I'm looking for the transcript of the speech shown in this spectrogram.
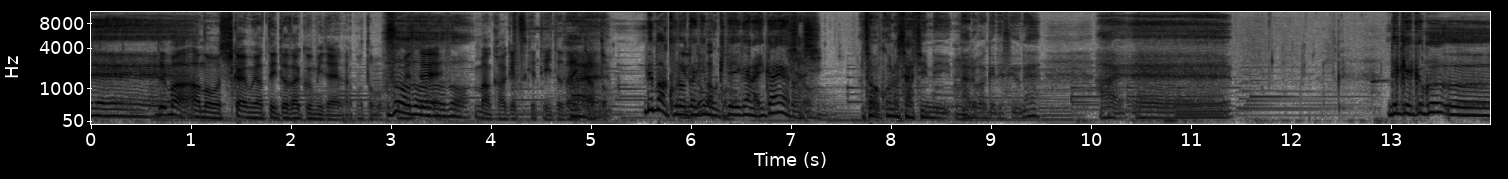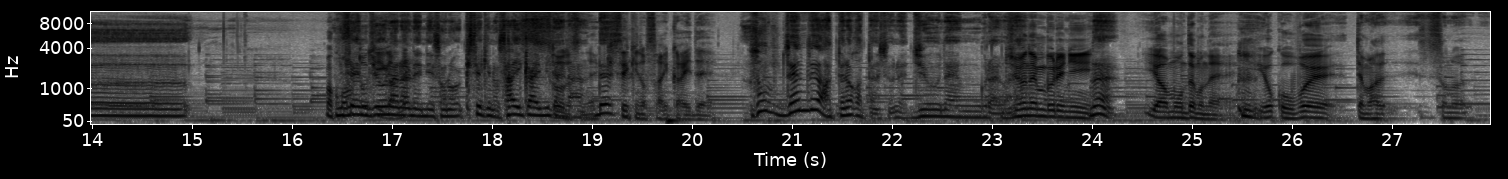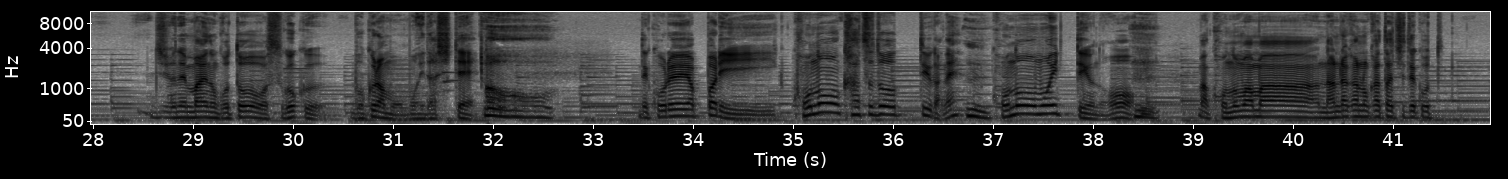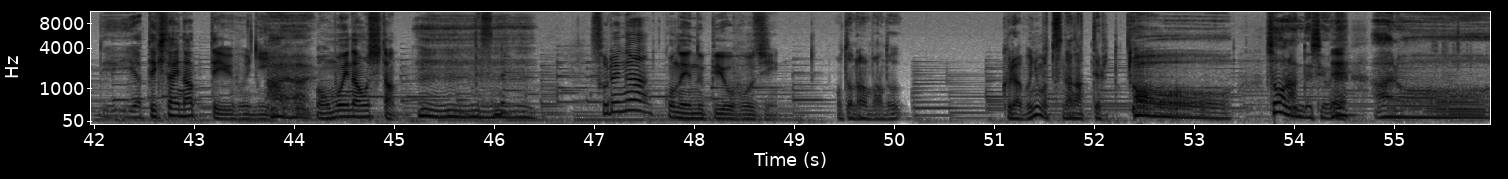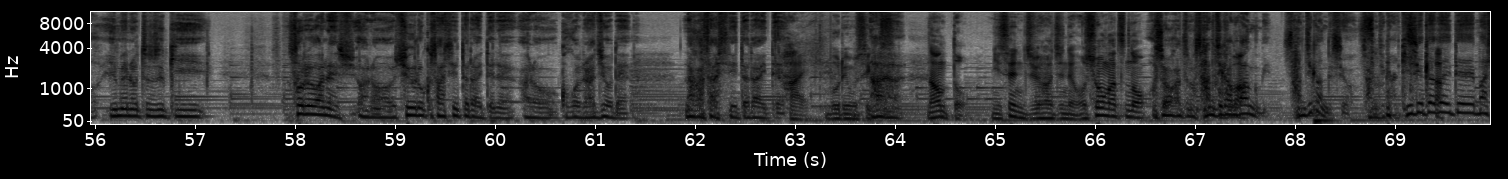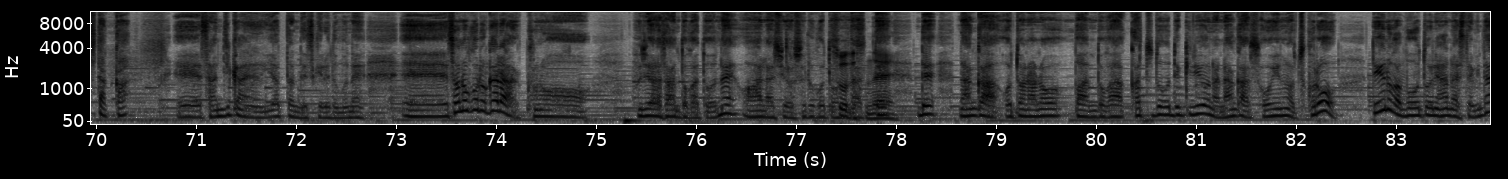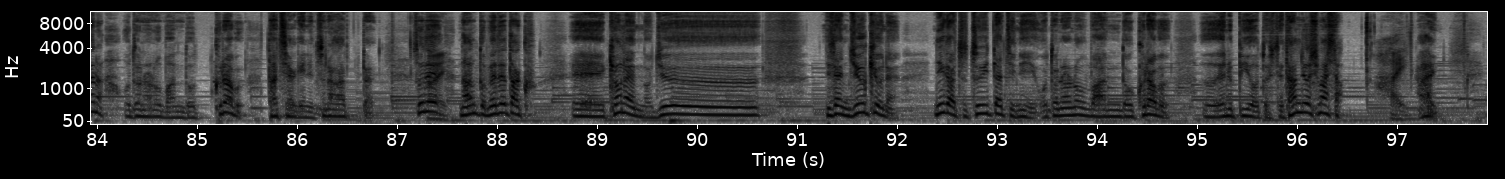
えー。えでまああの司会もやっていただくみたいなことも含めてそうそうそうそう。まあ駆けつけていただいたと、はい。でまあ黒滝も着ていかないかんやろと。そうこの写真になるわけですよね。はい。えー。で結局まあこの時がね。2017年にその奇跡の再会みたいな。でね。奇跡の再会で。そう全然会ってなかったんですよね。10年ぐらいはね。10年ぶりに、ね。いやもうでもね、よく覚えてまその10年前のことをすごく僕らも思い出して。でこれやっぱりこの活動っていうかね、うん。この思いっていうのを、うん。まあ、このまま何らかの形でこうやっていきたいなっていうふうに思い直したんですね。それがこの NPO 法人大人のバンドクラブにもつながってると。そうなんですよね。えあのー夢の続きそれはねしあの収録させていただいてねあのここラジオで流させていただいて、はい、ボリューム6、はいはい。なんと2018年お正月のお正月の3時間番組。3時間ですよ。3時間。聞いていただいてましたか、えー、3時間やったんですけれどもね、えーその頃からこの藤原さんとかとねお話をすることになって。ですね。でなんか大人のバンドが活動できるようななんかそういうのを作ろうっていうのが冒頭に話したみたいな大人のバンドクラブ立ち上げにつながって。それで、はい。なんとめでたく、えー去年の10 2019年2月1日に大人のバンドクラブう NPO として誕生しました。はいはい、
